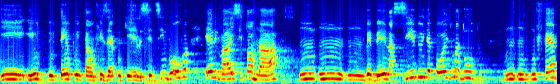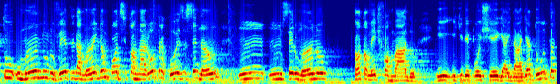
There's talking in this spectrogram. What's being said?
e, e o, o, tempo então fizer com que ele se desenvolva, ele vai se tornar um, um, um bebê nascido e depois um adulto. Um, um, feto humano no ventre da mãe não pode se tornar outra coisa senão um, ser humano totalmente formado e, e, que depois chegue à idade adulta,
